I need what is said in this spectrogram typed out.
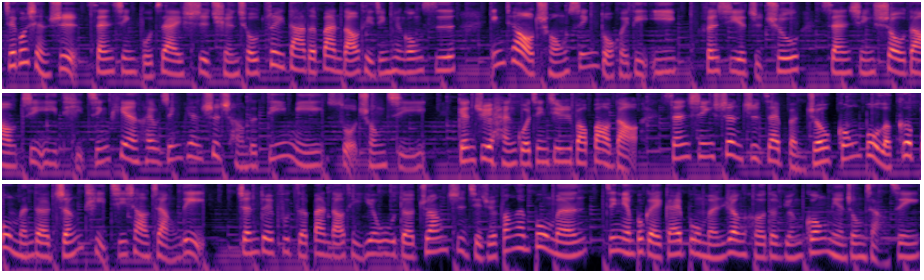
结果显示，三星不再是全球最大的半导体晶片公司，Intel 重新夺回第一。分析也指出，三星受到记忆体晶片还有晶片市场的低迷所冲击。根据韩国经济日报报道，三星甚至在本周公布了各部门的整体绩效奖励。针对负责半导体业务的装置解决方案部门，今年不给该部门任何的员工年终奖金，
